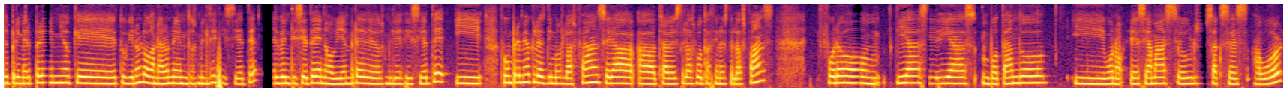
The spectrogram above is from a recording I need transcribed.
El primer premio que tuvieron lo ganaron en 2017, el 27 de noviembre de 2017, y fue un premio que les dimos las fans, era a través de las votaciones de las fans. Fueron días y días votando y bueno, eh, se llama Seoul Success Award.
